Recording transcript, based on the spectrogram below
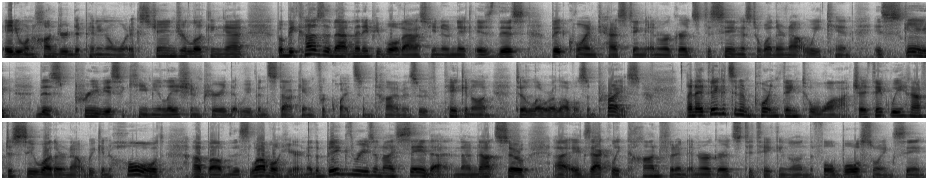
8,100 depending on what exchange you're looking at. But because of that, many people have asked, you know, Nick, is this Bitcoin testing in regards to seeing as to whether or not we can escape this previous accumulation period that we've been stuck in for quite some time as we've taken on to lower levels in price? And I think it's an important thing to watch. I think we have to see whether or not we can hold above this level here. Now, the big reason I say that, and I'm not so uh, exactly confident in regards to taking on the full bull swing, seeing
